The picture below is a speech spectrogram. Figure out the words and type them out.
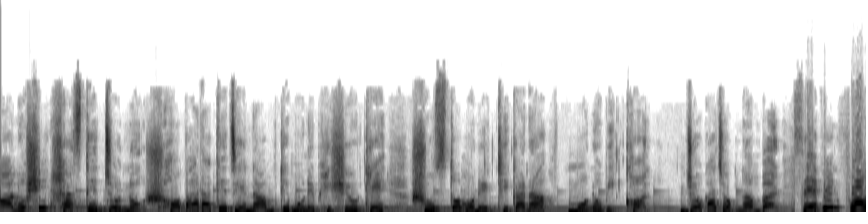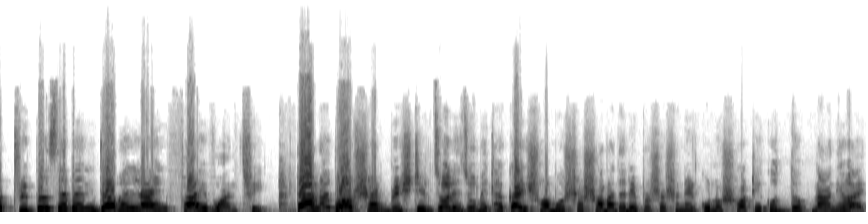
মানসিক স্বাস্থ্যের জন্য সবার আগে যে নামটি মনে ভেসে ওঠে, সুস্থ মনের ঠিকানা মনোবীক্ষণ। যোগাযোগ number seven four triple seven double nine five one three টানা বর্ষার বৃষ্টির জলে জমে থাকায় সমস্যার সমাধানে প্রশাসনের কোনো সঠিক উদ্যোগ না নেওয়ায়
